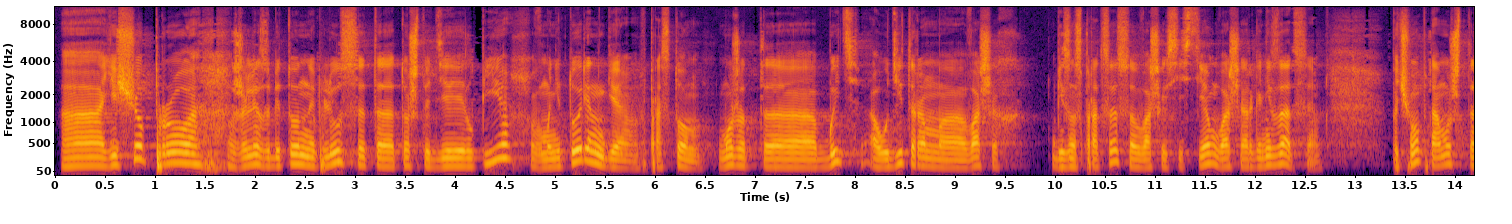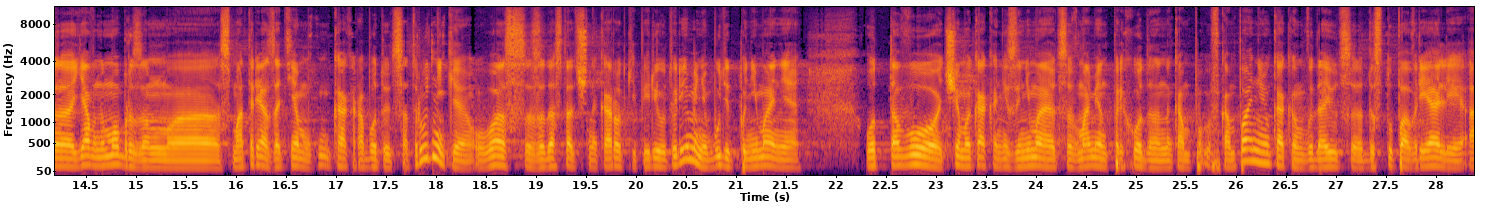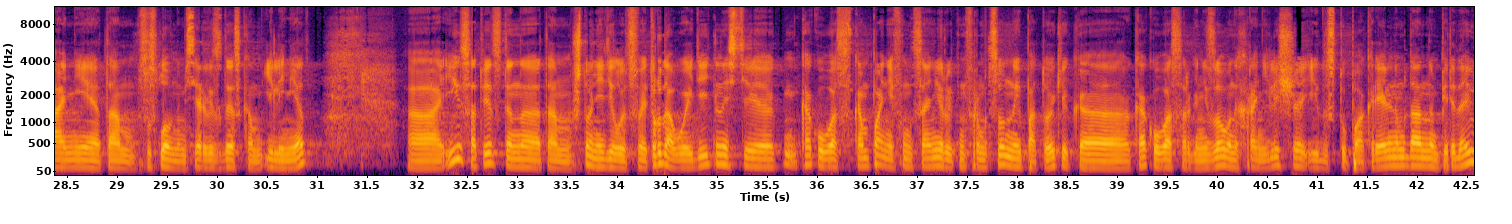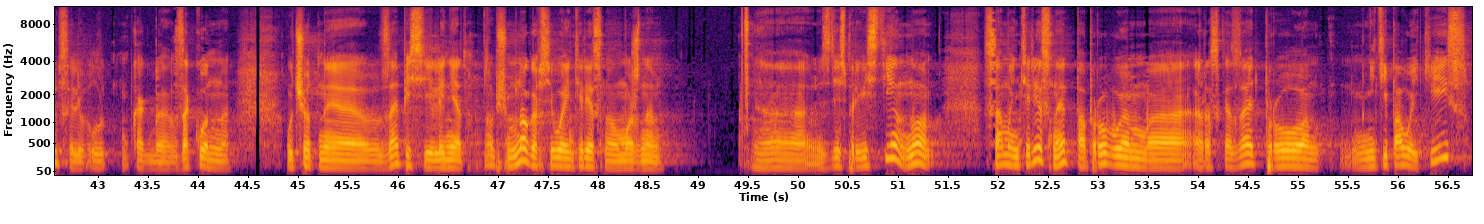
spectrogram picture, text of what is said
А, еще про железобетонный плюс – это то, что DLP в мониторинге, в простом, может э, быть аудитором э, ваших бизнес-процессов, ваших систем, вашей организации. Почему? Потому что явным образом, э, смотря за тем, как работают сотрудники, у вас за достаточно короткий период времени будет понимание от того, чем и как они занимаются в момент прихода на комп в компанию, как им выдаются доступа в реалии, а не там с условным сервис-деском или нет. А, и, соответственно, там, что они делают в своей трудовой деятельности, как у вас в компании функционируют информационные потоки, как у вас организованы хранилища и доступа к реальным данным, передаются ли как бы законно учетные записи или нет. В общем, много всего интересного можно э, здесь привести, но Самое интересное, это попробуем э, рассказать про нетиповой кейс,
